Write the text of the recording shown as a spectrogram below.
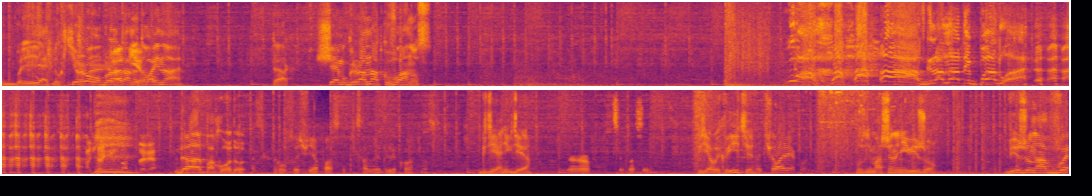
Блять, ну херово, братан, это война. Так, ща ему гранатку в анус. Уа-ха-ха-ха! С гранатой, падла! Да, походу. Рус очень опасный, пацаны, далеко от нас. Где они, где? Согласен. Где вы их видите? Это человек, он. Возле машины не вижу. Вижу на В.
